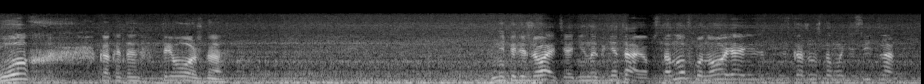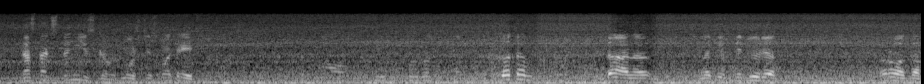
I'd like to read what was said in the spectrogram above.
Ох, как это тревожно. Не переживайте, я не нагнетаю обстановку, но я скажу, что мы действительно достаточно низко. Вот можете смотреть. Кто там? Да, на, на пикнебюре ротор.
